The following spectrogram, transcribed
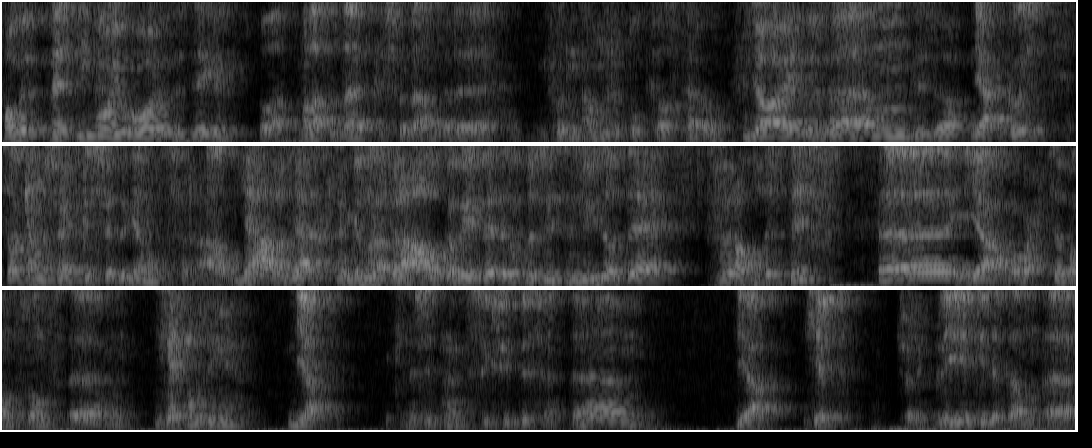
Om het met die mooie woorden te zeggen. Voilà. Maar laten we dat even voor, de andere, voor een andere podcast houden. Ja, inderdaad. Het is dat. Ja, Koos, zal ik anders nog even verder gaan op het verhaal? Ja, ja, dan ging het verhaal ook alweer verder. Want we zitten nu dat hij veranderd is. Eh, ja, maar wacht, hè, want... want ehm, Je hebt nog dingen. Ja, ik- er zit nog een stukje tussen. Ehm, ja, je hebt Johnny Blaze die dat dan eh,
